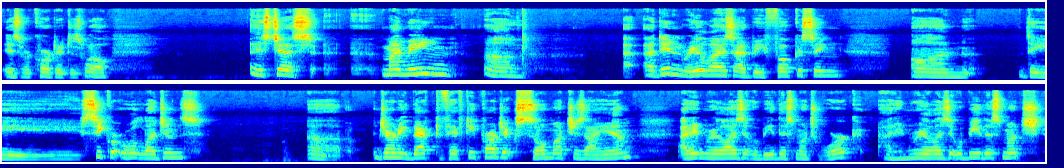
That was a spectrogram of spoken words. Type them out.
is recorded as well. It's just, my main, uh, I didn't realize I'd be focusing on the Secret World Legends, uh, Journey Back to 50 project so much as I am. I didn't realize it would be this much work. I didn't realize it would be this much,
